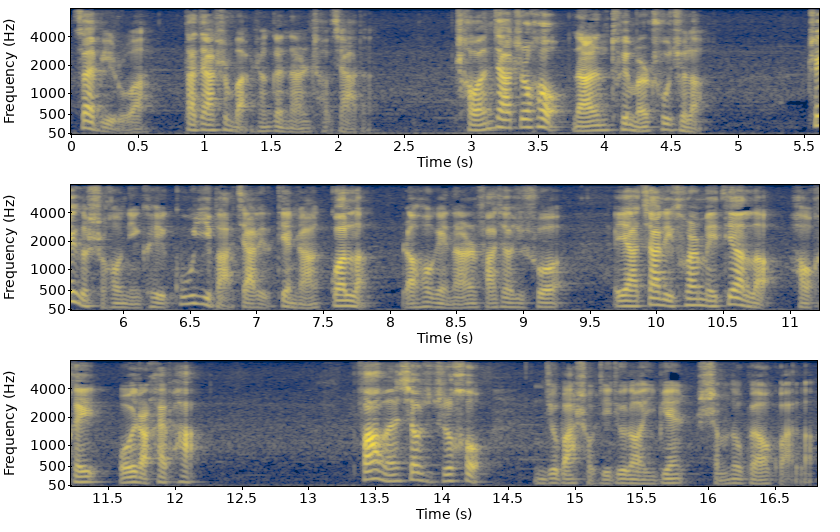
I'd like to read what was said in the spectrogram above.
再比如啊，大家是晚上跟男人吵架的，吵完架之后，男人推门出去了，这个时候你可以故意把家里的电闸关了，然后给男人发消息说：“哎呀，家里突然没电了，好黑，我有点害怕。”发完消息之后，你就把手机丢到一边，什么都不要管了。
